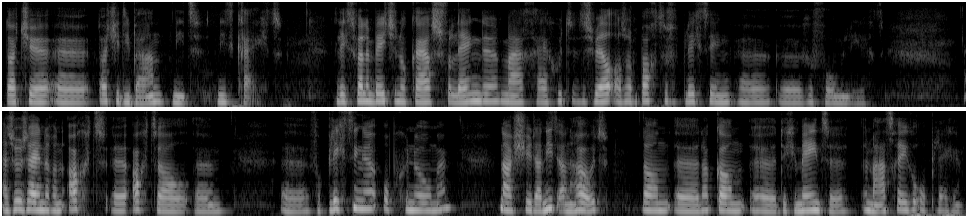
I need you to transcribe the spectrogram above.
dat je, uh, dat je die baan niet, niet krijgt. Het ligt wel een beetje in elkaars verlengde, maar goed, het is wel als een aparte verplichting geformuleerd. En zo zijn er een acht, achttal ehm, verplichtingen opgenomen. Nou, als je daar niet aan houdt, dan, dan kan de gemeente een maatregel opleggen.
